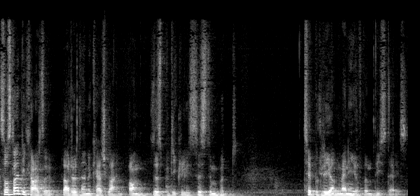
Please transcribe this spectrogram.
so slightly larger, larger than a cache line on this particular system, but typically on many of them these days.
